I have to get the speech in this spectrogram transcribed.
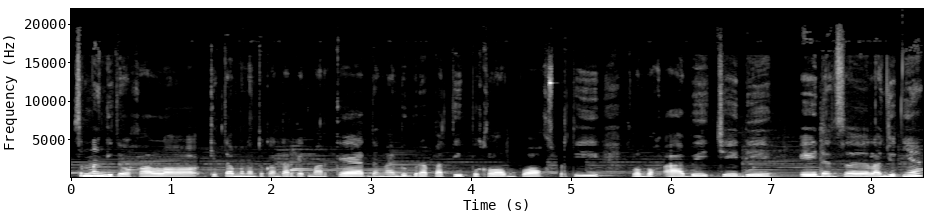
senang gitu kalau kita menentukan target market dengan beberapa tipe kelompok seperti kelompok A, B, C, D, E dan selanjutnya.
